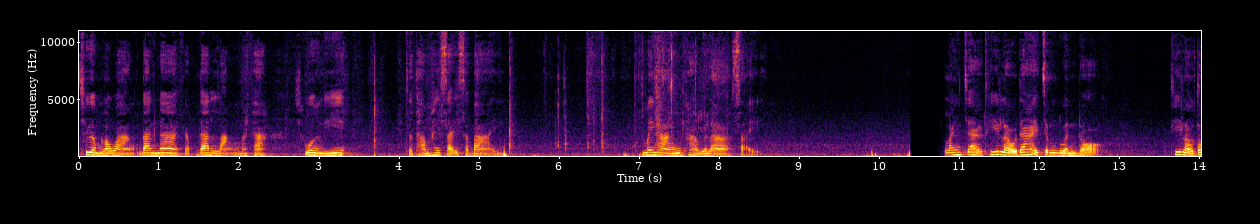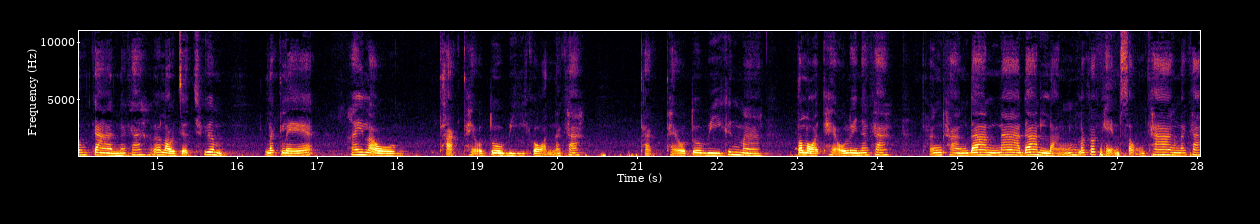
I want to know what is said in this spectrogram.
เชื่อมระหว่างด้านหน้ากับด้านหลังนะคะ ช่วงนี้ จะทำให้ใส่สบาย ไม่ล้างค่ะเวลาใส่ หลังจากที่เราได้จำนวนดอกที่เราต้องการนะคะ แล้วเราจะเชื่อมลักแร้ให้เราถักแถวตัว V ก่อนนะคะ ถักแถวตัว V ขึ้นมาตลอดแถวเลยนะคะ ทั้งทางด้านหน้าด้านหลังแล้วก็แขนสองข้างนะคะ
